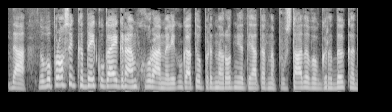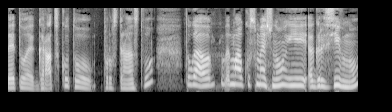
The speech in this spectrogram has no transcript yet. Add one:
Да, но въпросът е къде и кога играем хора, нали? Когато е пред Народния театър на площада в града, където е градското пространство, тогава е малко смешно и агресивно.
